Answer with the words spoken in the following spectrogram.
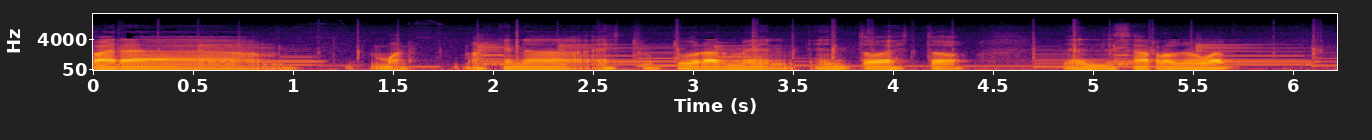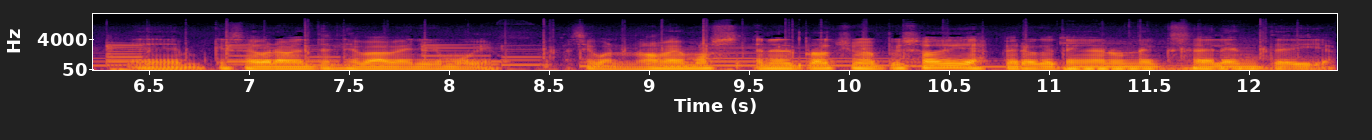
para, bueno, más que nada estructurarme en, todo esto del desarrollo web, eh, que seguramente les va a venir muy bien. Así bueno, nos vemos en el próximo episodio y espero que tengan un excelente día.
